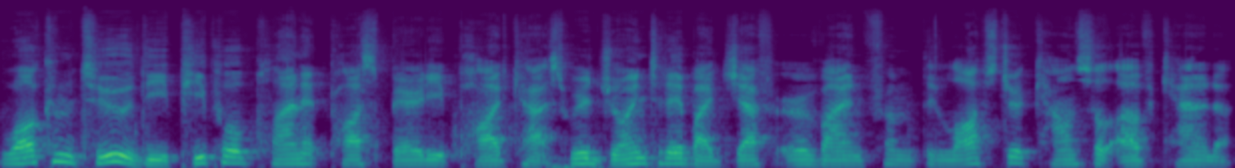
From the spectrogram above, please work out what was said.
Welcome to the People Planet Prosperity Podcast. We're joined today by Geoff Irvine from the Lobster Council of Canada.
